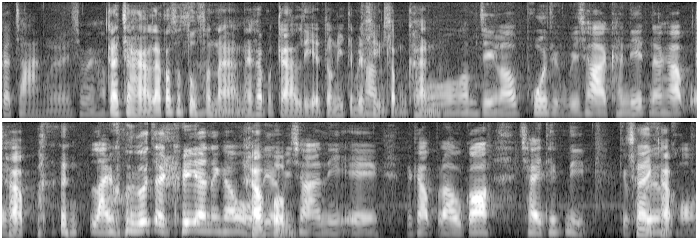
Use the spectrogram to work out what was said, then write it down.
กระจ่างเลยใช่ไหมครับกระจ่างแล้วก็สนุกสนานนะครับการเรียนตรงนี้จะเป็นสิ่งสำคัญ โอ้ความจริงแล้วพูดถึงวิชาคณิตนะครับโอ้ครับ หลายคนก็จะเครียดนะครับผมครับเรียผนมวิชานี้เองนะครับเราก็ใช้เทคนิคเกี่ยวกับใช่เรื่ครัอบงของ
